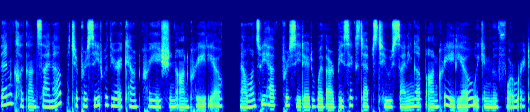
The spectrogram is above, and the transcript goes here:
Then click on sign up to proceed with your account creation on Creatio. Now, once we have proceeded with our basic steps to signing up on Creatio, we can move forward.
